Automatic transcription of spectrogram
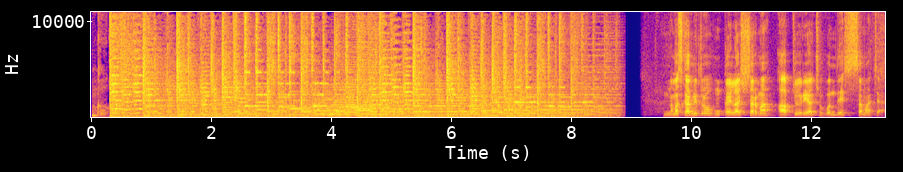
Jungle. નમસ્કાર મિત્રો હું કૈલાશ શર્મા આપ જોઈ રહ્યા છો વંદે સમાચાર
